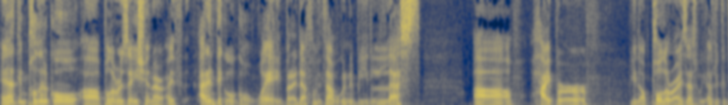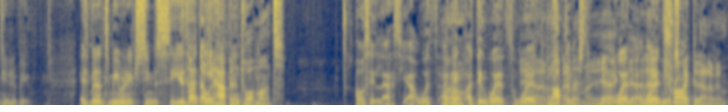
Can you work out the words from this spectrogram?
And I think political uh, polarization. I, I I didn't think it would go away, but I definitely thought we're going to be less uh, hyper, you know, polarized as we as we continue to be. It's been to me really interesting to see. You thought that would even- happen in 12 months. I would say less. Yeah, with I think I think with with Yeah, that an optimist. never. Yeah, With- yeah, with I didn't Trump- expect it out of him.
